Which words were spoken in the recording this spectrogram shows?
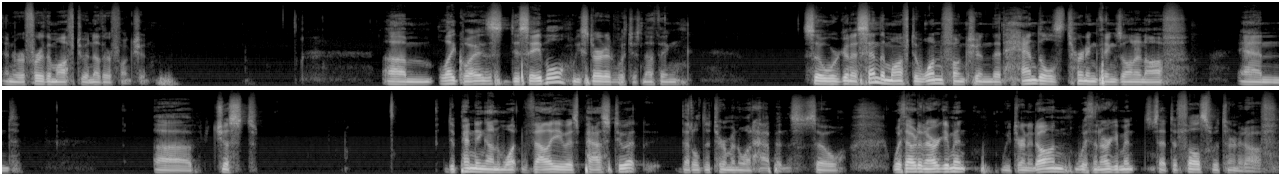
and refer them off to another function. Um, likewise, disable, we started with just nothing. So we're going to send them off to one function that handles turning things on and off and uh, just depending on what value is passed to it, that'll determine what happens. So without an argument, we turn it on. With an argument set to false, we turn it off.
